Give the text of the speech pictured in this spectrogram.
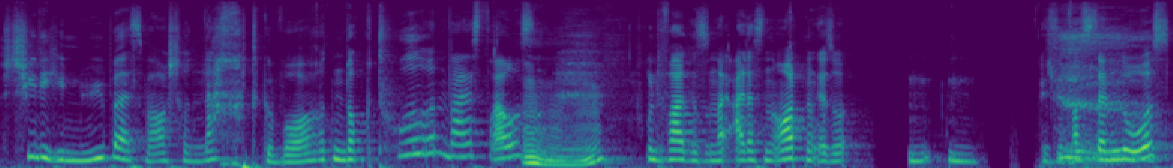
Schiele hinüber, es war auch schon Nacht geworden, Nocturen war es draußen. Und frage so, alles in Ordnung? Also, ich so, was ist denn los?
